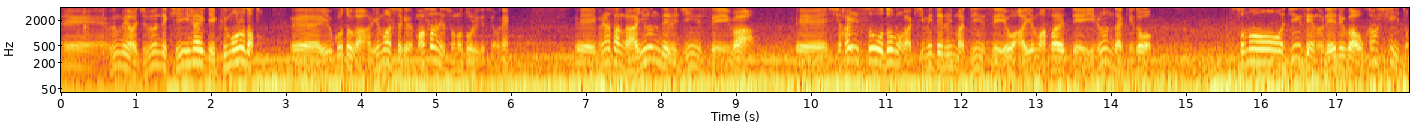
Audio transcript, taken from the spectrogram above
えー運命は自分で切り開いていくものだと、えーいうことがありましたけど、まさにその通りですよね。えー皆さんが歩んでる人生は、えー支配層どもが決めてる今人生を歩まされているんだけど、その人生のレールがおかしいと、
